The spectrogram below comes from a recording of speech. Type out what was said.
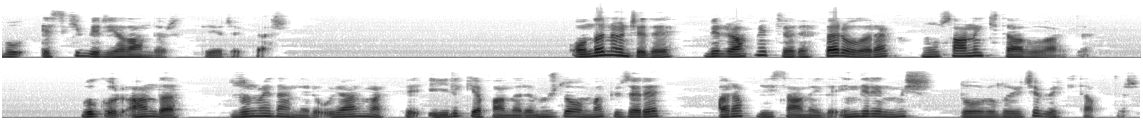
bu eski bir yalandır diyecekler. Ondan önce de bir rahmet ve rehber olarak Musa'nın kitabı vardı. Bu Kur'an'da zulmedenleri uyarmak ve iyilik yapanlara müjde olmak üzere Arap lisanıyla indirilmiş doğrulayıcı bir kitaptır.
